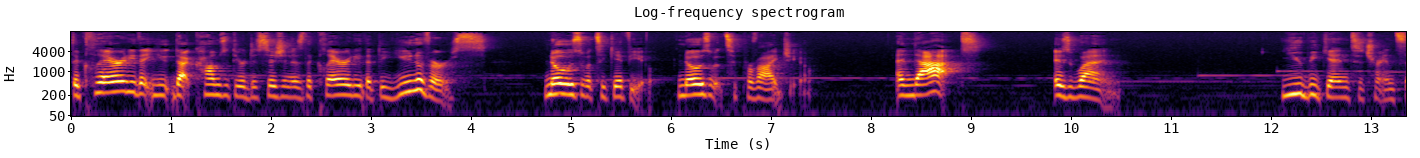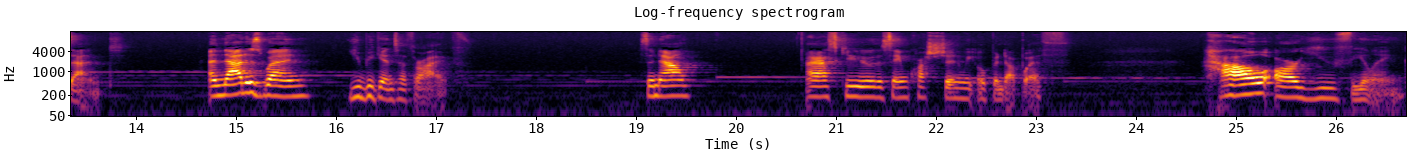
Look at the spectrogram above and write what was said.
The clarity that you that comes with your decision is the clarity that the universe knows what to give you, knows what to provide you. And that is when you begin to transcend. And that is when you begin to thrive. So now I ask you the same question we opened up with How are you feeling?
